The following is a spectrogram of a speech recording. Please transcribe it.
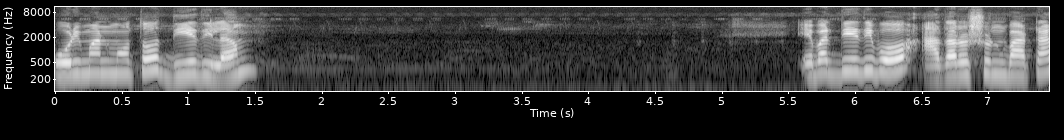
পরিমাণ মতো দিয়ে দিলাম। এবার দিয়ে দিব আদা রসুন বাটা।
